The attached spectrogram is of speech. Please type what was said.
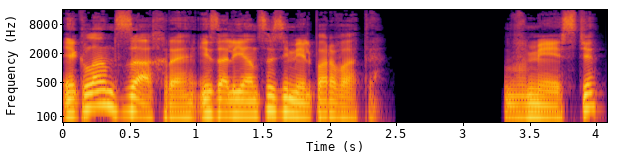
и клан Захра из Альянса земель Парваты. Вместе?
